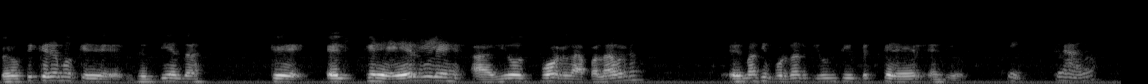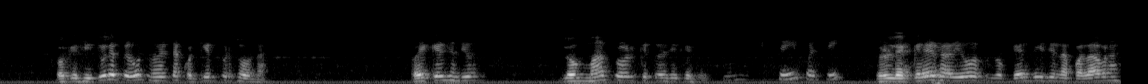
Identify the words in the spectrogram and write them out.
Pero sí queremos que se entienda que el creerle a Dios por la palabra es más importante que un simple creer en Dios. Sí, claro. Porque si tú le preguntas ahorita a cualquier persona, oye, ¿crees en Dios? Lo más probable es que tú decir que sí. Sí, pues sí. Pero le crees a Dios lo que Él dice en la palabra,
